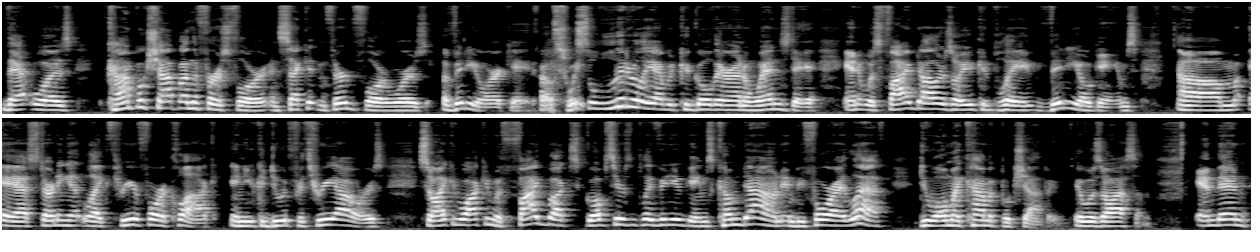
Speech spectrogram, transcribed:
that was comic book shop on the first floor, and second and third floor was a video arcade. Oh, sweet. So literally, I would could go there on a Wednesday, and it was five dollars all you could play video games. Um, uh, starting at like three or four o'clock, and you could do it for three hours. So I could walk in with five bucks, go upstairs and play video games, come down, and before I left, do all my comic book shopping. It was awesome. And then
